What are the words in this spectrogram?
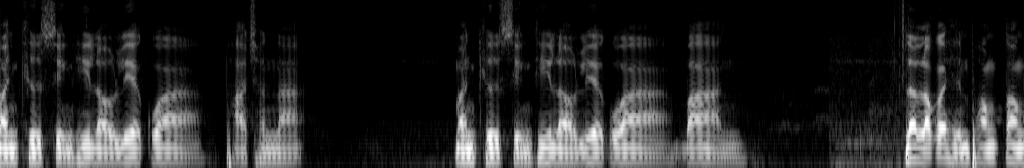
มันคือสิ่งที่เราเรียกว่าภาชนะ มันคือสิ่งที่เราเรียกว่าบ้าน แล้วเราก็เห็นพ้องต้อง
